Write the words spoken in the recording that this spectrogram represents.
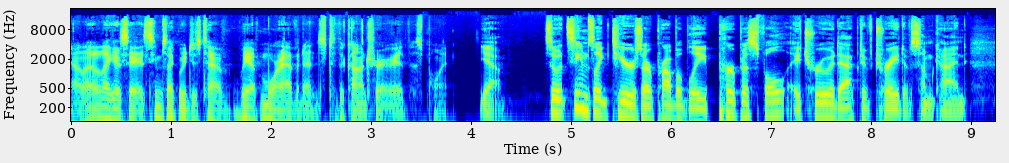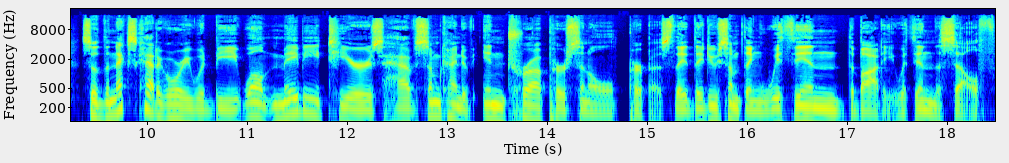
yeah. Like I say, it seems like we just have we have more evidence to the contrary at this point. Yeah. So it seems like tears are probably purposeful, a true adaptive trait of some kind. So the next category would be well, maybe tears have some kind of intrapersonal purpose. They, they do something within the body, within the self.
